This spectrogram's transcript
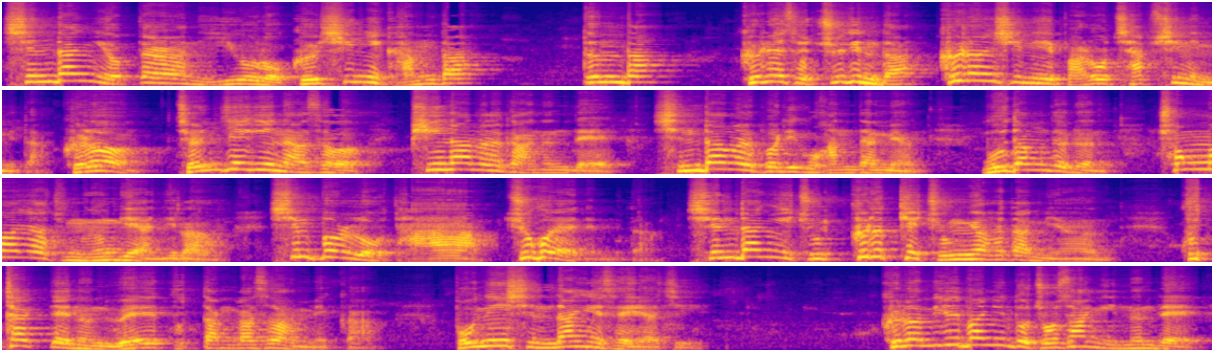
신당이 없다라는 이유로 그 신이 간다? 뜬다? 그래서 죽인다? 그런 신이 바로 잡신입니다. 그럼 전쟁이 나서 피난을 가는데 신당을 버리고 간다면 무당들은 총 맞아 죽는 게 아니라 심벌로 다 죽어야 됩니다. 신당이 주- 그렇게 중요하다면 굿할 때는 왜 굿당 가서 합니까? 본인 신당에서 해야지. 그럼 일반인도 조상이 있는데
